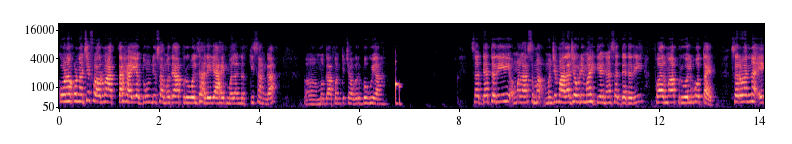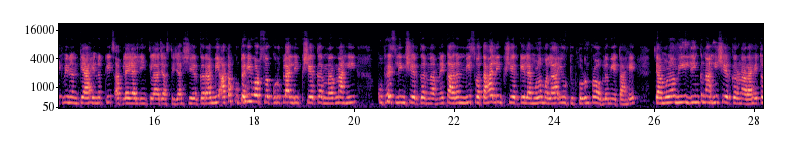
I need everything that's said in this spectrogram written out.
कोणाकोणाचे फॉर्म आता ह्या एक दोन दिवसामध्ये अप्रुव्हल झालेले आहेत मला नक्की सांगा. मग आपण त्याच्यावर बघूया. सध्या तरी मला असं म्हणजे मला जेवढी माहिती आहे ना सध्या तरी फॉर्म अप्रुव्हल होत आहेत. सर्वांना एक विनंती आहे नक्कीच आपल्या या लिंकला जास्तीत जास्त शेअर करा. मी आता कुठेही व्हॉट्सअप ग्रुपला लिंक शेअर करणार नाही कुठेच लिंक शेअर करणार नाही. कारण मी स्वतः लिंक शेअर केल्यामुळं मला यूट्यूबकडून प्रॉब्लेम येत आहे. त्यामुळं मी लिंक नाही शेअर करणार आहे. तर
